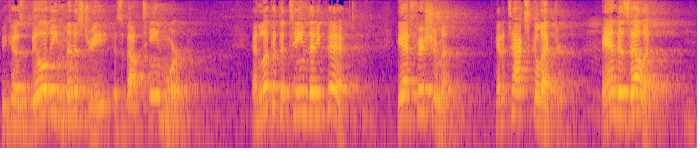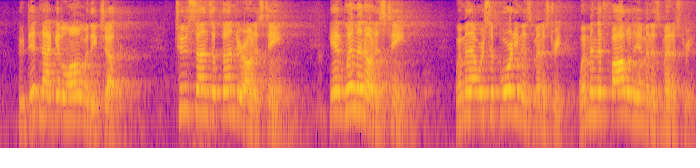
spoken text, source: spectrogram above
Because building ministry is about teamwork. And look at the team that he picked. He had fishermen, he had a tax collector, and a zealot who did not get along with each other. Two sons of thunder on his team. He had women on his team women that were supporting his ministry, women that followed him in his ministry.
